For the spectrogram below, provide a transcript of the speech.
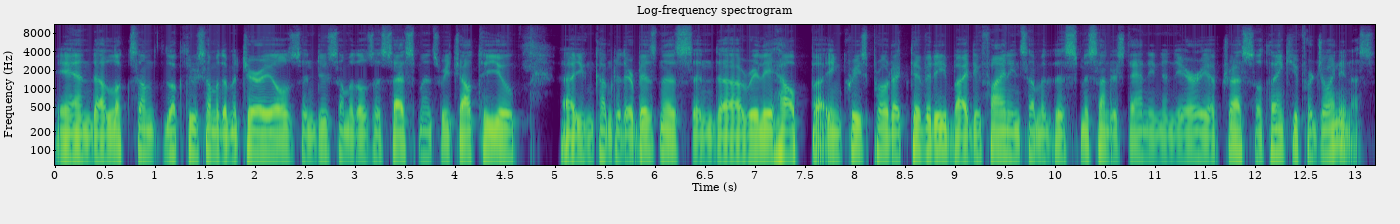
and uh, look some look through some of the materials and do some of those assessments. Reach out to you. Uh, you can come to their business and uh, really help uh, increase productivity by defining some of this misunderstanding in the area of trust. So, thank you for joining us.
